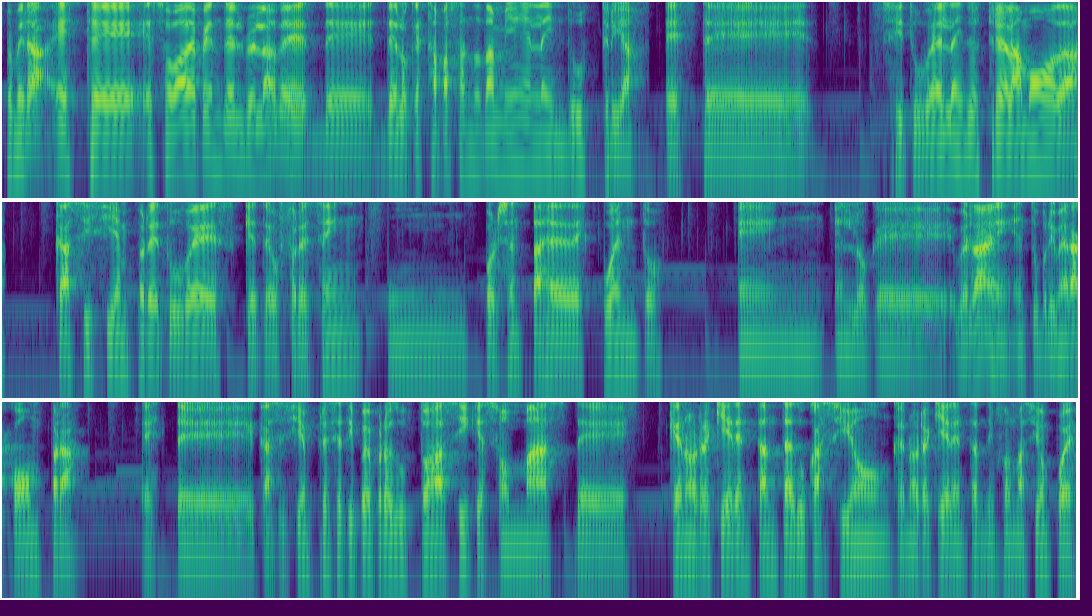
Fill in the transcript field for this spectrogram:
Pues mira, este, eso va a depender, ¿verdad? De, lo que está pasando también en la industria. Este, si tú ves la industria de la moda, casi siempre tú ves que te ofrecen un porcentaje de descuento en, lo que, ¿verdad? En, tu primera compra. Este, casi siempre ese tipo de productos así que son más de que no requieren tanta educación, que no requieren tanta información, pues,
